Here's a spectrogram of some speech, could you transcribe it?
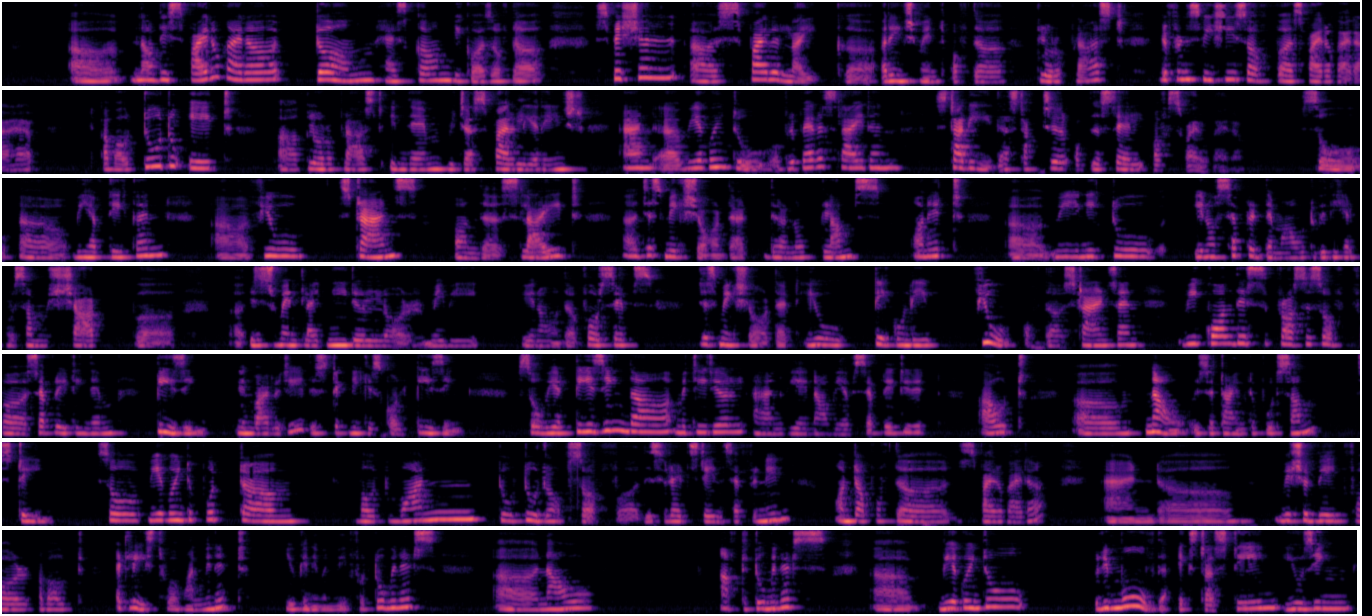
Uh, now the spirogyra term has come because of the special uh, spiral-like uh, arrangement of the chloroplast. Different species of uh, Spirogyra have about 2 to 8 uh, chloroplast in them which are spirally arranged and uh, we are going to prepare a slide and study the structure of the cell of Spirogyra. So uh, we have taken a few strands on the slide uh, just make sure that there are no clumps on it uh, we need to you know separate them out with the help of some sharp uh, uh instrument like needle or maybe you know the forceps just make sure that you take only few of the strands and we call this process of uh, separating them teasing in biology this technique is called teasing so we are teasing the material and we are now we have separated it out. Um, now is the time to put some stain. So we are going to put um, about one to two drops of uh, this red stain safranin on top of the spirogyra and uh, we should wait for about at least for one minute. You can even wait for two minutes. Uh, now after two minutes uh, we are going to remove the extra stain using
